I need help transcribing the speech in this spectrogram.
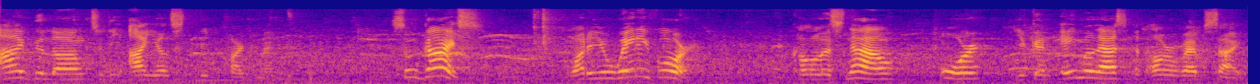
I belong to the IELTS department. So guys, what are you waiting for? Call us now, or you can email us at our website.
